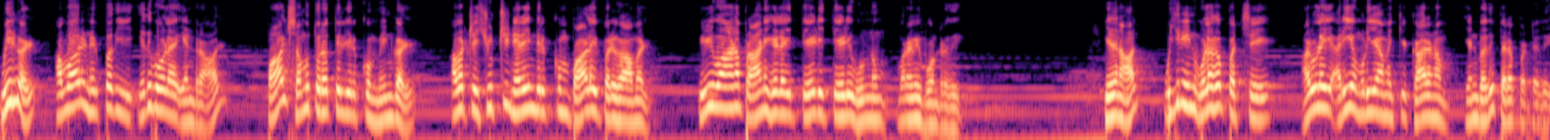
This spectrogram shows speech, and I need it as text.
உயிர்கள் அவ்வாறு நிற்பது எதுபோல என்றால் பால் சமுத்திரத்தில் இருக்கும் மீன்கள் அவற்றை சுற்றி நிறைந்திருக்கும் பாலை பருகாமல் இழிவான பிராணிகளை தேடி தேடி உண்ணும் முறைமை போன்றது. இதனால் உயிரின் உலகப்பற்று அருளை அறிய முடியாமைக்கு காரணம் என்பது பெறப்பட்டது.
